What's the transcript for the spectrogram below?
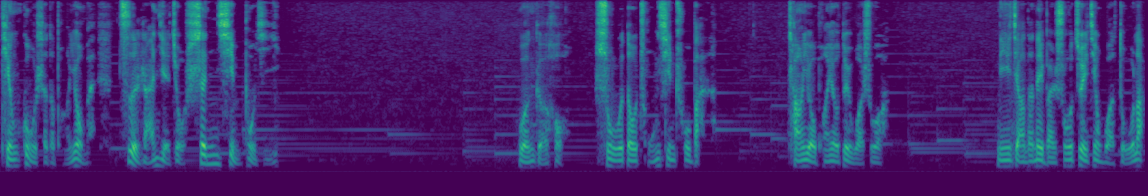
听故事的朋友们自然也就深信不疑。文革后。书都重新出版了，常有朋友对我说：“你讲的那本书最近我读了，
